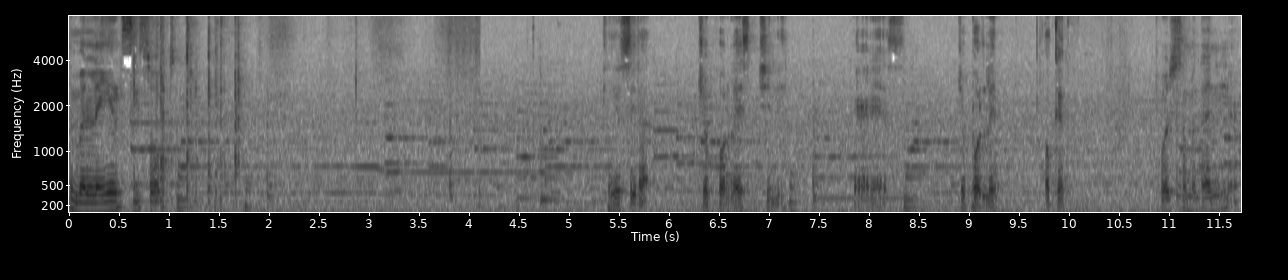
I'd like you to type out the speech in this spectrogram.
Himalayan sea salt. You see that? Chipotle chili. Here it is. Chipotle. Okay. Put some of that in there.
